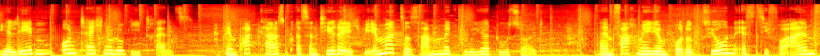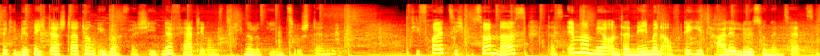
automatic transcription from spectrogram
ihr Leben und Technologietrends. Den Podcast präsentiere ich wie immer zusammen mit Julia Dusold. Beim Fachmedium Produktion ist sie vor allem für die Berichterstattung über verschiedene Fertigungstechnologien zuständig. Sie freut sich besonders, dass immer mehr Unternehmen auf digitale Lösungen setzen.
